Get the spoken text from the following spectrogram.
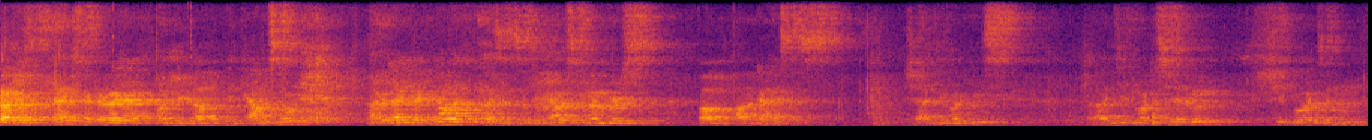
Dr. Secretary, on behalf of the Council, I would like to acknowledge the presence of the Council members of our diocese. Shadi Wagis, Jim Motasheru, Shibwatan,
